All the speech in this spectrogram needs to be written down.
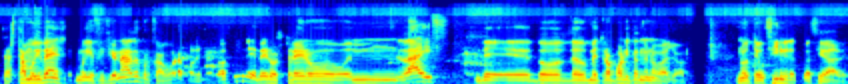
O sea, está moi ben, se moi aficionado, porque agora podes ir ao cine e ver o estreno en live de, do, do Metropolitan de Nova York, no teu cine da tua cidade.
